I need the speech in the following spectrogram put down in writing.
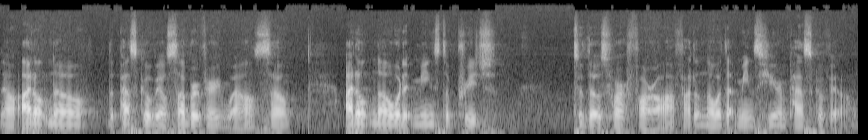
Now, I don't know the Pascoe Vale suburb very well, so I don't know what it means to preach to those who are far off. I don't know what that means here in Pascoe Vale.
